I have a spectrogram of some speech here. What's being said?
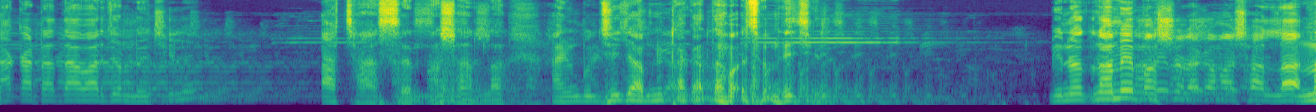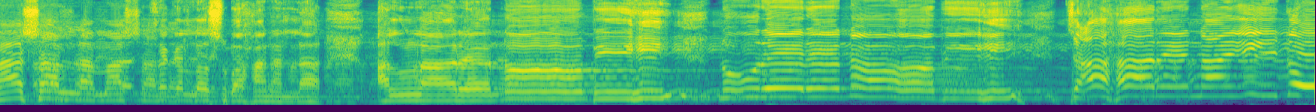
টাকাটা দেওয়ার জন্য ছিল আচ্ছা আছেন আমি বলছি যে আপনি টাকা দেওয়ার জন্য ছিলেন। বিনোদ নামে পাঁচশো টাকা মাশাআল্লাহ, মাশাআল্লাহ। জাযাকাল্লাহ সুবহানাল্লাহ। আল্লাহর নবী নূরের নবী যাহার নাই গো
